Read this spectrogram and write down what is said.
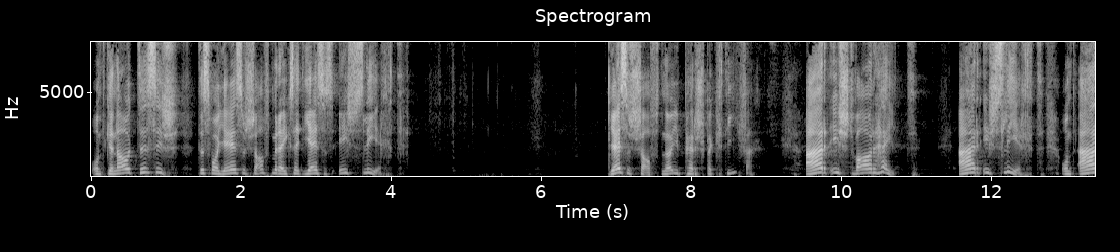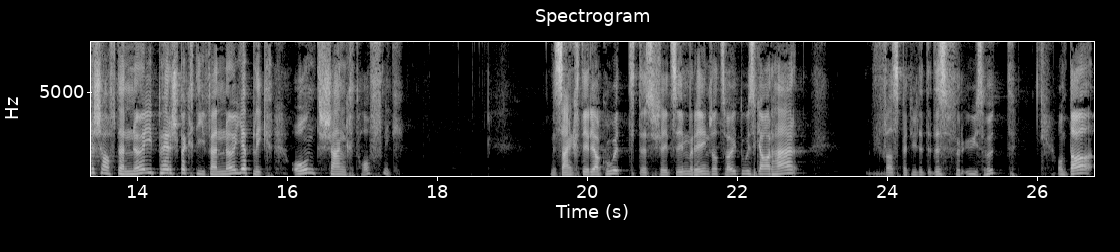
Und genau das ist das, was Jesus schafft. Wir haben gesagt, Jesus ist das Licht. Jesus schafft neue Perspektiven. Er ist die Wahrheit. Er ist das Licht. Und er schafft eine neue Perspektive, einen neuen Blick und schenkt Hoffnung. Jetzt denkt ihr, ja gut, das ist jetzt immerhin schon 2000 Jahre her. Was bedeutet das für uns heute? Und da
